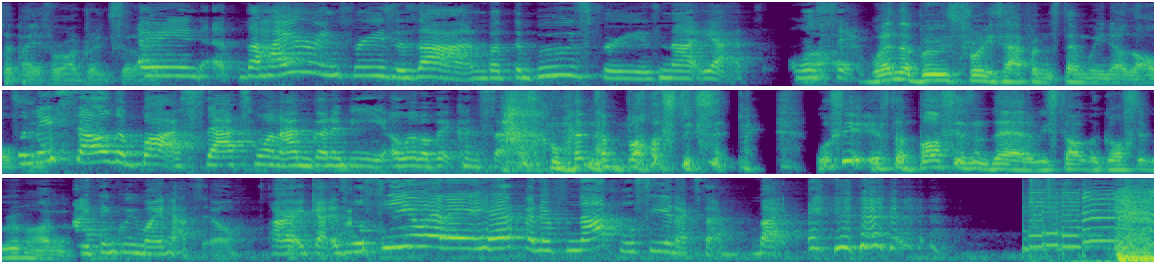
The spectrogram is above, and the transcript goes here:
to pay for our drinks. I mean, the hiring freeze is on, but the booze freeze not yet. We'll uh, see. When the booze freeze happens, then we know the whole when thing. When they sell the bus, that's when I'm going to be a little bit concerned. when the bus is, we'll see. If the bus isn't there, do we start the gossip room? I don't know. I think we might have to. All right, guys. We'll see you at AHIP, and if not, we'll see you next time. Bye.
